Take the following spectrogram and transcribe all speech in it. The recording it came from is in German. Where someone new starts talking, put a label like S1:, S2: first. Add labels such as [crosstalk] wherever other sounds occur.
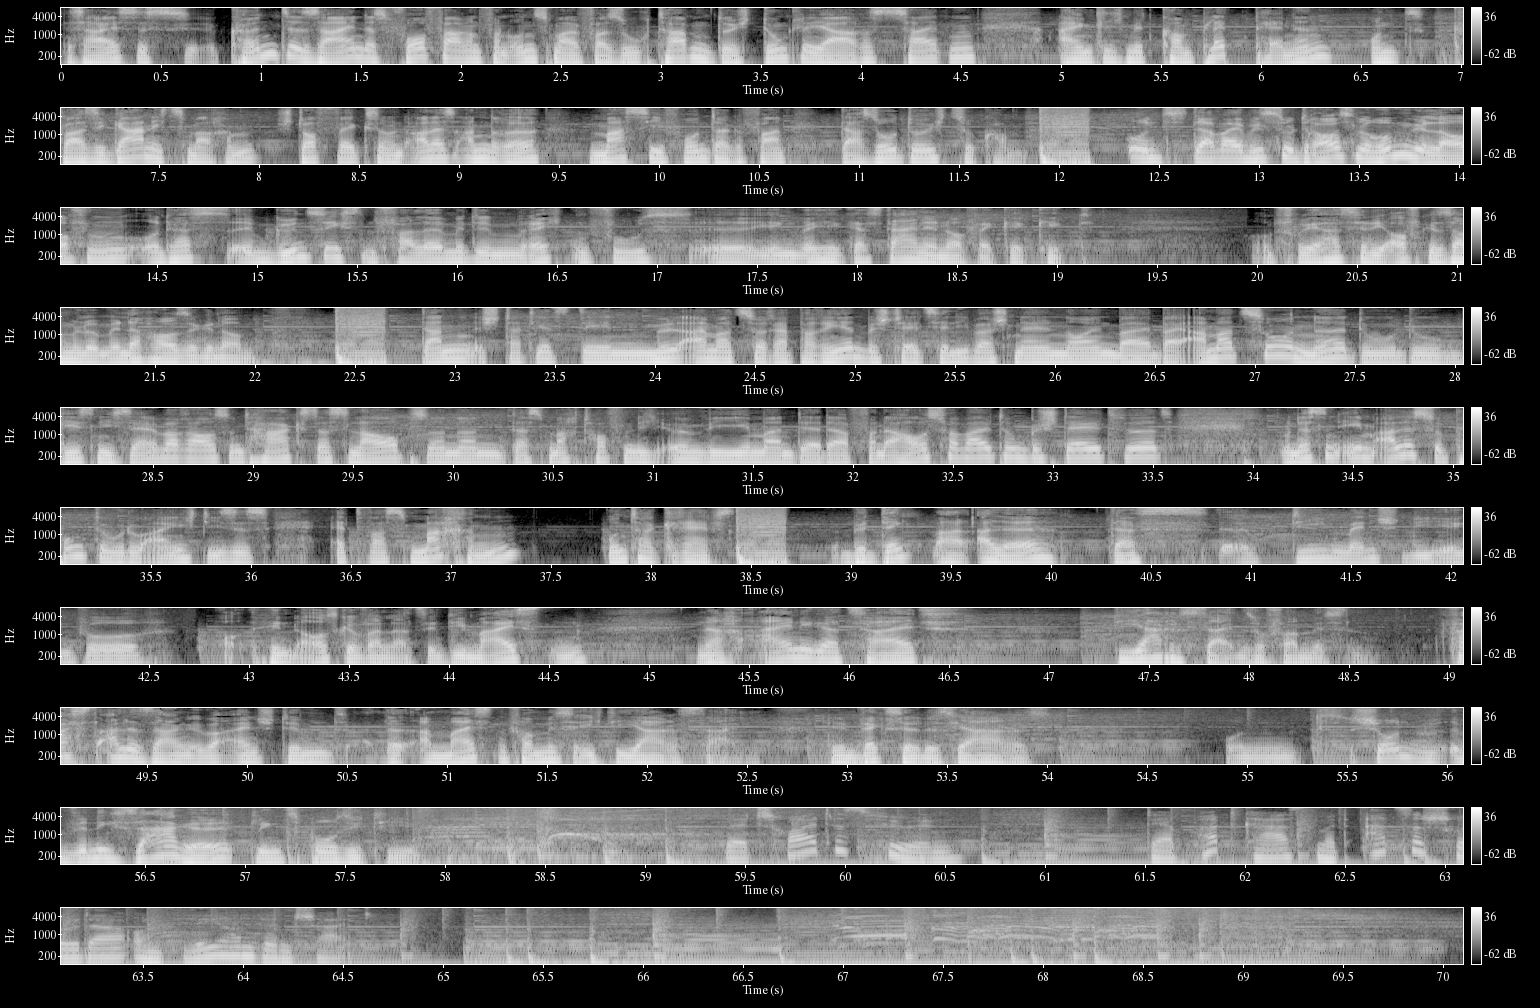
S1: Das heißt, es könnte sein, dass Vorfahren von uns mal versucht haben, durch dunkle Jahreszeiten eigentlich mit komplett pennen und quasi gar nichts machen, Stoffwechsel und alles andere massiv runtergefahren, da so durchzukommen.
S2: Und dabei bist du draußen rumgelaufen und hast im günstigsten Falle mit dem rechten Fuß äh, irgendwelche Kastanien noch weggekickt. Und früher hast du die aufgesammelt und mit nach Hause genommen.
S1: Dann statt jetzt den Mülleimer zu reparieren, bestellst du lieber schnell einen neuen bei, bei Amazon. Ne? Du, du gehst nicht selber raus und hakst das Laub, sondern das macht hoffentlich irgendwie jemand, der da von der Hausverwaltung bestellt wird. Und das sind eben alles so Punkte, wo du eigentlich dieses etwas machen untergräbst.
S2: Bedenkt mal alle, dass äh, die Menschen, die irgendwo hin ausgewandert sind, die meisten nach einiger Zeit die Jahreszeiten so vermissen. Fast alle sagen übereinstimmend, äh, am meisten vermisse ich die Jahreszeiten, den Wechsel des Jahres. Und schon, wenn ich sage, klingt's positiv.
S3: Betreutes Fühlen. Der Podcast mit Atze Schröder und Leon Windscheid.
